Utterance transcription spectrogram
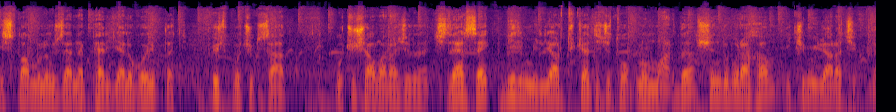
İstanbul'un üzerine pergeli koyup da 3,5 saat uçuş avarajını çizersek 1 milyar tüketici toplum vardı. Şimdi bu rakam 2 milyara çıktı.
